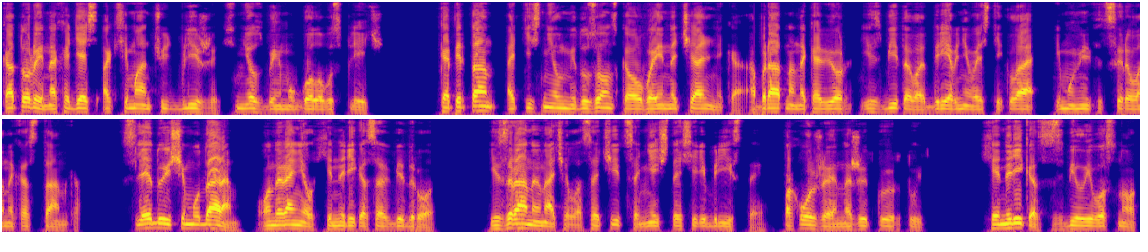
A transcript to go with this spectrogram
который, находясь Оксиман чуть ближе, снес бы ему голову с плеч. Капитан оттеснил медузонского военачальника обратно на ковер избитого древнего стекла и мумифицированных останков. Следующим ударом он ранил Хенрикаса в бедро. Из раны начало сочиться нечто серебристое, похожее на жидкую ртуть. Хенрикас сбил его с ног.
